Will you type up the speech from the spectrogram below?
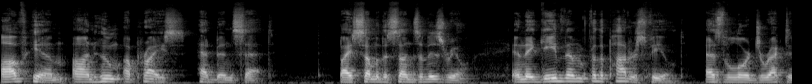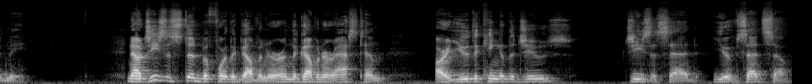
of him on whom a price had been set, by some of the sons of Israel, and they gave them for the potter's field, as the Lord directed me. Now Jesus stood before the governor, and the governor asked him, Are you the king of the Jews? Jesus said, You have said so.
